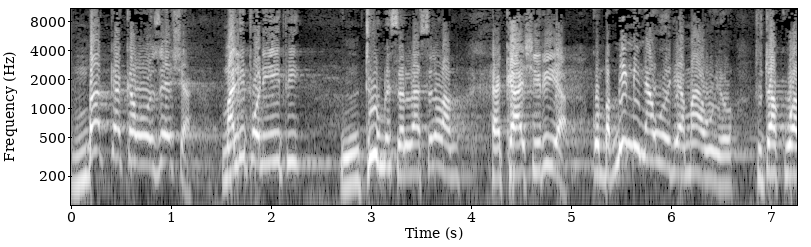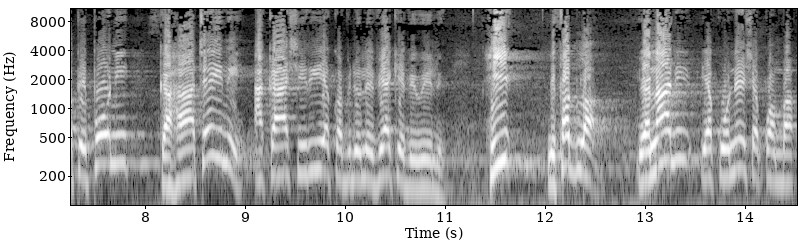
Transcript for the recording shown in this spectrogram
mpaka akawaozesha. Malipo ni ipi? Mtume sallallahu alaihi wasallam akaashiria kwamba mimi na huyo jamaa huyo tutakuwa peponi kahataini akaashiria kwa vidole vyake viwili. Hii ni fadla ya nani? Ya kuonesha kwamba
